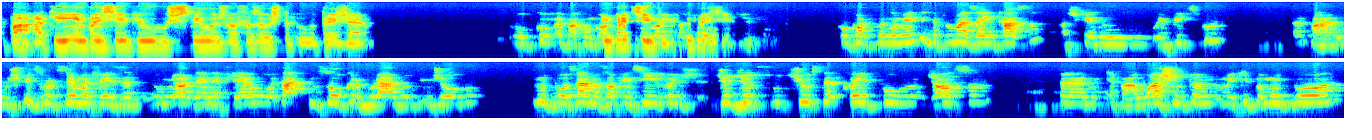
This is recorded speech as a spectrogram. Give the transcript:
Epá, aqui em princípio os Steelers vão fazer o 3-0. Concordo. Em princípio, em princípio. Concordo plenamente, ainda por mais é em casa, acho que é no, em Pittsburgh. Epá, os Pittsburgh têm uma defesa do melhor da NFL, o ataque começou a carburar no último jogo, muito boas armas ofensivas, Juju Schuster, Claypool, Johnson, um, epá, Washington, uma equipa muito boa.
